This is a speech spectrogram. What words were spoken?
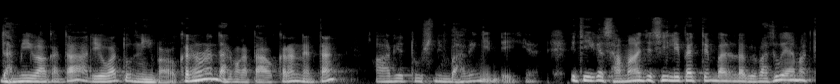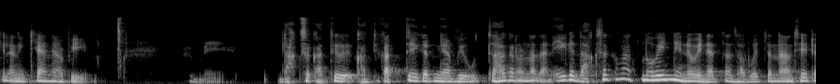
ධම්මීවා කතා අරියවත් උන්නී බව කරනවා නම් ධර්ම කතාවක් කරන්නේ නැත්නම් ආර්ය තුෂ්ණි භාවයෙන් එන්නේ කියලා. ඉතින් ඒක සමාජශීලී පැත්තෙන් බලනකොට අපි පසුබෑමක් කියලානේ කියන්නේ අපි මේ දක්ෂ කතිකත්වයකටනේ අපි උත්සාහ කරන දන්නේ. ඒක දක්ෂකමක් නොවෙන්නේ නොවේ. නැත්තම් සරුවචනාංශයට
